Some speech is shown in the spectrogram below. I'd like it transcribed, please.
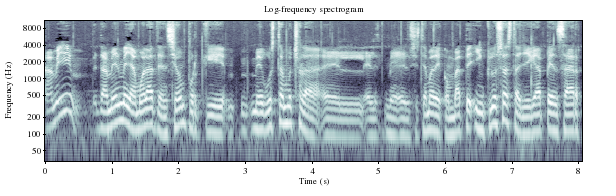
A mí también me llamó la atención porque me gusta mucho el, sistema de combate. Incluso hasta llegué a pensar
